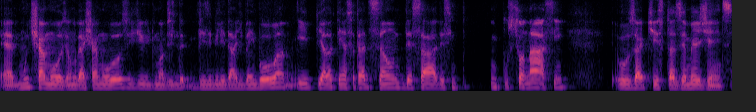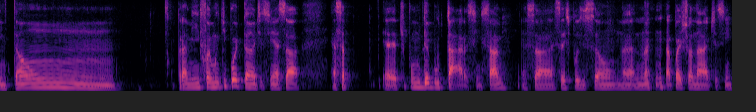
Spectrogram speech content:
é muito charmoso, é um lugar charmoso, de, de uma visibilidade bem boa e, e ela tem essa tradição dessa, desse impulsionar assim os artistas emergentes. Então, para mim foi muito importante assim essa essa é tipo um debutar assim, sabe? Essa essa exposição na, na, na Apaixonate assim.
